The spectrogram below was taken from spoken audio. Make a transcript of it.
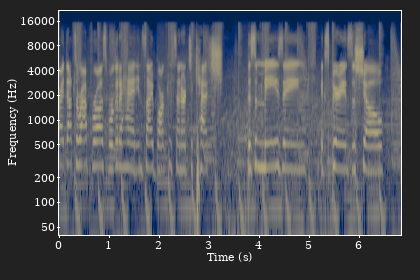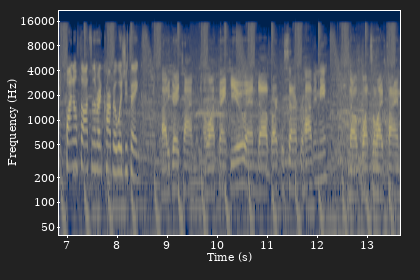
Right, that's a wrap for us. We're gonna head inside Barclays Center to catch this amazing experience, the show. Final thoughts on the red carpet. What'd you think? I had a great time. I want to thank you and uh, Barclays Center for having me. You know, once in a lifetime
